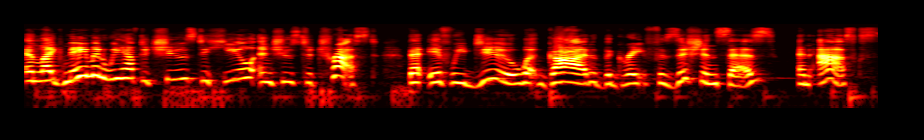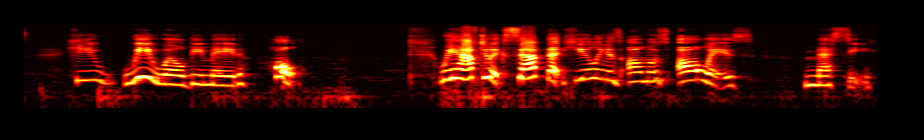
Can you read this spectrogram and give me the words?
And like Naaman, we have to choose to heal and choose to trust that if we do what God, the great physician, says and asks, he we will be made whole. We have to accept that healing is almost always messy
